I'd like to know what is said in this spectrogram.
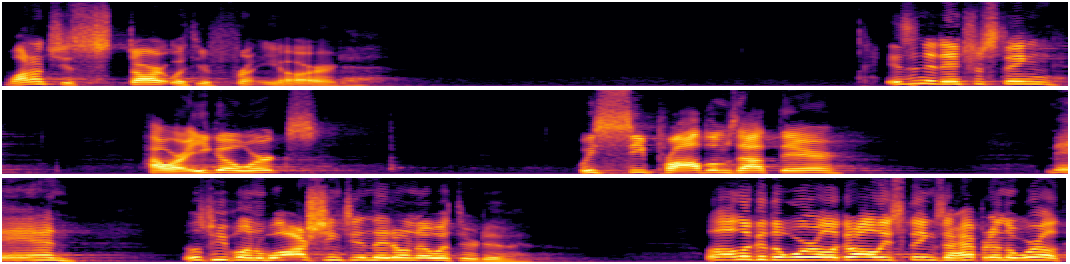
why don't you start with your front yard? Isn't it interesting how our ego works? We see problems out there Man, those people in Washington, they don't know what they're doing. Oh, look at the world. Look at all these things that happen in the world.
